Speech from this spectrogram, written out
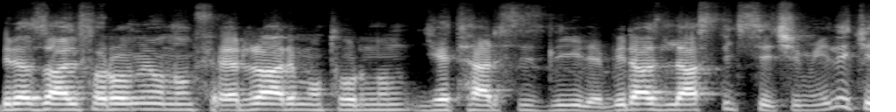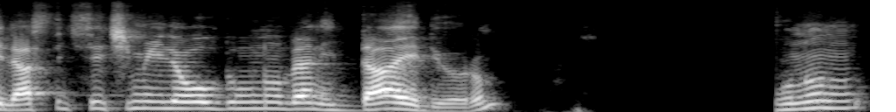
biraz Alfa Romeo'nun Ferrari motorunun yetersizliğiyle, biraz lastik seçimiyle ki lastik seçimiyle olduğunu ben iddia ediyorum. Bunun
